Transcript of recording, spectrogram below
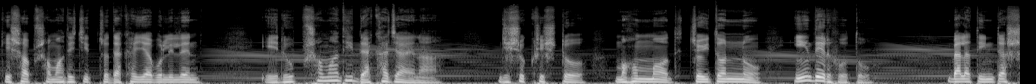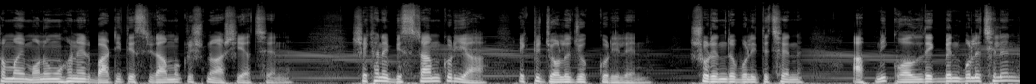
কেশব সমাধিচিত্র দেখাইয়া বলিলেন, এরূপ সমাধি দেখা যায় না। যীশুখ্রিস্ট মোহাম্মদ, চৈতন্য এঁদের হতো। বেলা তিনটার সময় মনমোহনের বাটিতে শ্রীরামকৃষ্ণ আসিয়াছেন। সেখানে বিশ্রাম করিয়া একটু জলযোগ করিলেন। সুরেন্দ্র বলিতেছেন, আপনি কল দেখবেন বলেছিলেন?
